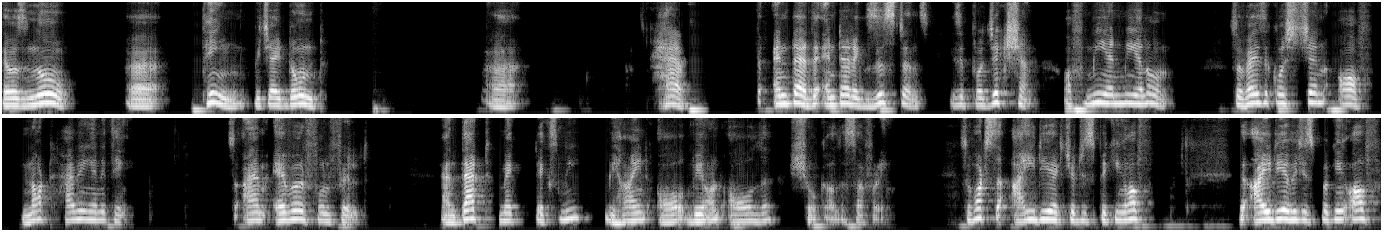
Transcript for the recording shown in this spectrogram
There was no uh, thing which I don't uh, have. The entire, the entire existence is a projection of me and me alone. So where is the question of not having anything? So I am ever fulfilled. And that make, takes me behind all beyond all the shock, all the suffering. So, what's the idea actually speaking of? The idea which is speaking of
